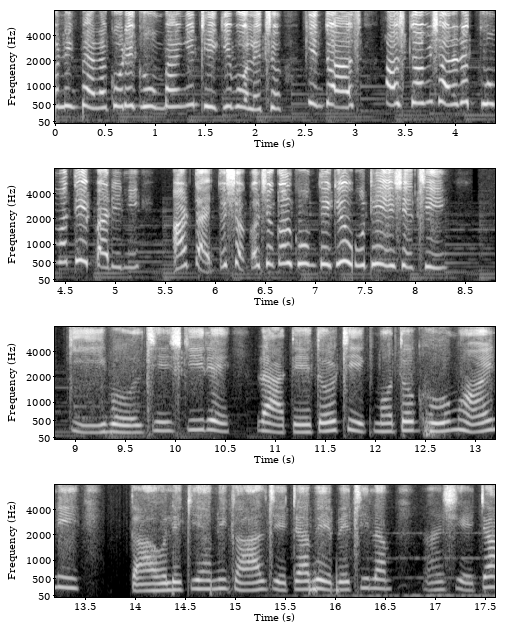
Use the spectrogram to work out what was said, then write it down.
অনেক বেলা করে ঘুম ভাঙে ঠিকই বলেছ। কিন্তু আজ আজ তো আমি সারা রাত ঘুমাতেই পারিনি। আর তাই তো সকাল সকাল ঘুম থেকে উঠে এসেছি। কি বলছিস কি রে? রাতে তোর ঠিক মতো ঘুম হয়নি। তাহলে কি আমি কাল যেটা ভেবেছিলাম সেটা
